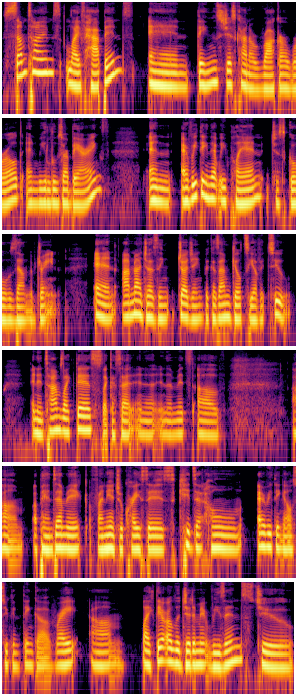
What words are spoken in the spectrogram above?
Sometimes life happens and things just kind of rock our world and we lose our bearings and everything that we plan just goes down the drain. And I'm not judging judging because I'm guilty of it too. And in times like this, like I said, in a, in the midst of um, a pandemic, financial crisis, kids at home, everything else you can think of, right? Um, like there are legitimate reasons to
